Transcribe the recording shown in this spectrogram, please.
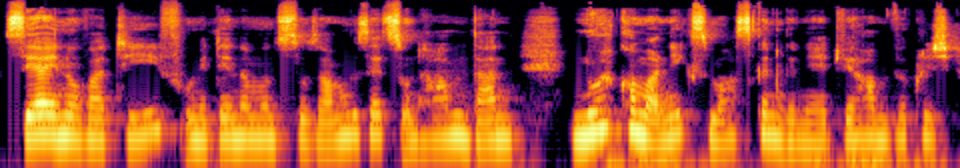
sehr innovativ. Mit denen haben wir uns zusammengesetzt und haben dann 0, nix Masken genäht. Wir haben wirklich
